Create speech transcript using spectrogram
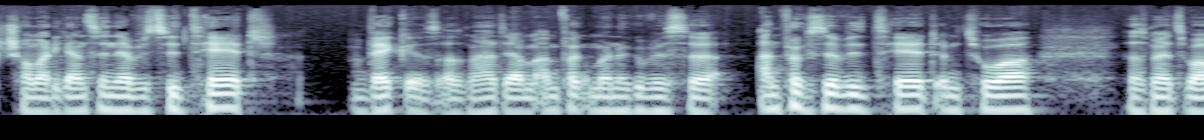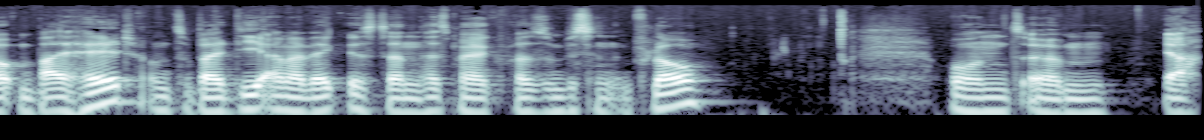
schon mal die ganze Nervosität weg ist. Also man hat ja am Anfang immer eine gewisse Anfangsnervosität im Tor, dass man jetzt überhaupt einen Ball hält und sobald die einmal weg ist, dann ist man ja quasi so ein bisschen im Flow und ähm, ja,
